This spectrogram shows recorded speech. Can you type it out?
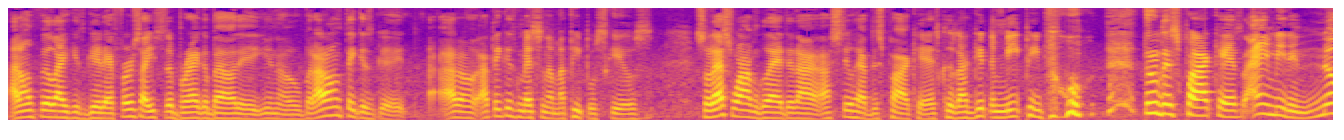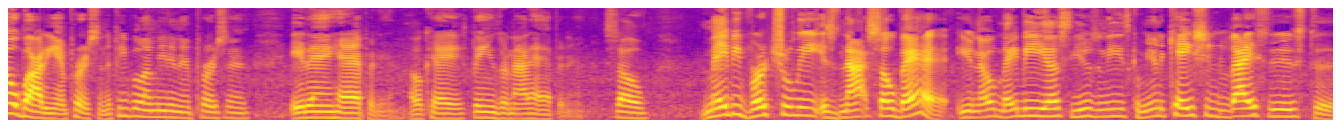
I don't feel like it's good. At first I used to brag about it, you know, but I don't think it's good. I don't. I think it's messing up my people skills. So that's why I'm glad that I, I still have this podcast because I get to meet people through this podcast. I ain't meeting nobody in person. The people I'm meeting in person it ain't happening, okay? Things are not happening. So maybe virtually is not so bad, you know? Maybe us using these communication devices to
